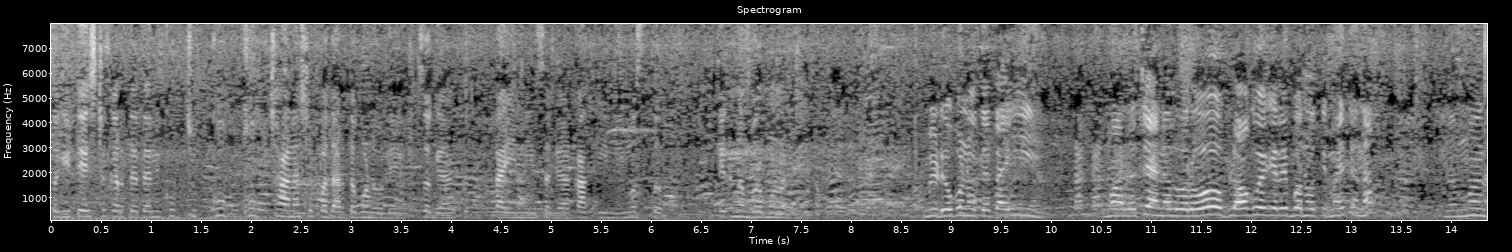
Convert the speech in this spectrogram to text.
सगळी टेस्ट करतात आणि खूप खूप खूप छान असे पदार्थ बनवले सगळ्या ताईंनी सगळ्या काकीनी मस्त. एक नंबर बनवले व्हिडिओ बनवते ताई. माझ्या चॅनलवर हो ब्लॉग वगैरे बनवते माहिती आहे ना? मग.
